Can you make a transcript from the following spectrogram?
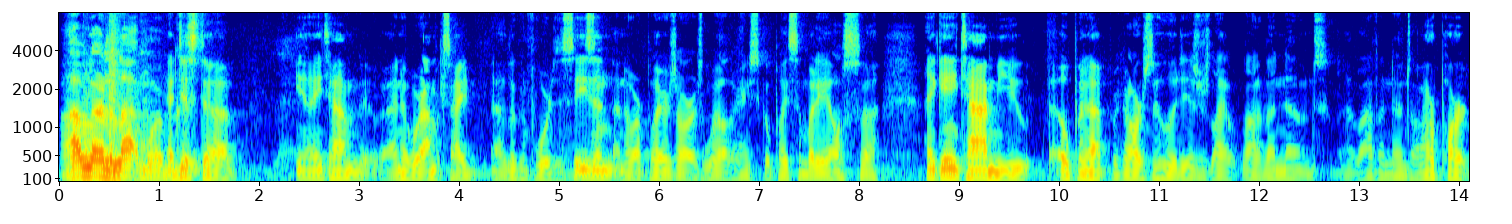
I've learned a lot more. And just, uh, you know, anytime I know where I'm excited, uh, looking forward to the season. I know our players are as well. They're anxious to go play somebody else. I think anytime you open up, regardless of who it is, there's a lot, a lot of unknowns. A lot of unknowns on our part,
